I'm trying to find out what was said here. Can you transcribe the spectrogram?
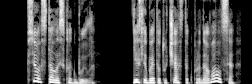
— все осталось как было. Если бы этот участок продавался —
